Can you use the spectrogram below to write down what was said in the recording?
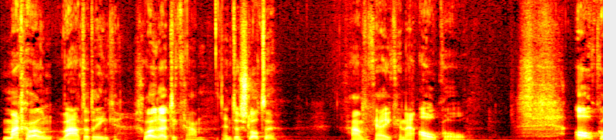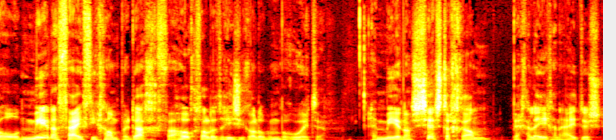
maar gewoon water drinken. Gewoon uit de kraan. En tenslotte gaan we kijken naar alcohol. Alcohol, meer dan 15 gram per dag, verhoogt al het risico op een beroerte. En meer dan 60 gram per gelegenheid, dus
